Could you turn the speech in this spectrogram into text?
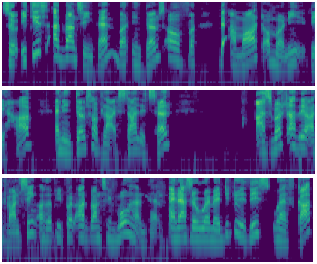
So it is advancing them, but in terms of the amount of money they have and in terms of lifestyle itself, as much as they are advancing, other people are advancing more than them. And as a remedy to this wealth gap,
